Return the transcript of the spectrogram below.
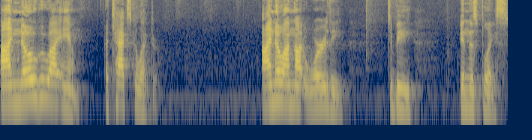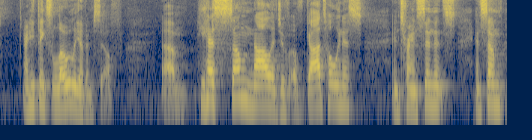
I know who I am, a tax collector. I know I'm not worthy to be in this place. And he thinks lowly of himself. Um, he has some knowledge of, of God's holiness and transcendence, and some,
